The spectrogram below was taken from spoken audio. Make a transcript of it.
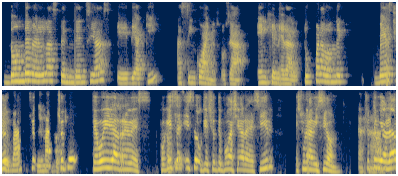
¿dónde ves las tendencias eh, de aquí a cinco años? O sea, en general, ¿tú para dónde ves que va el marketing? Yo te, voy a ir al revés, porque eso que yo te pueda llegar a decir es una visión. Yo te voy a hablar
